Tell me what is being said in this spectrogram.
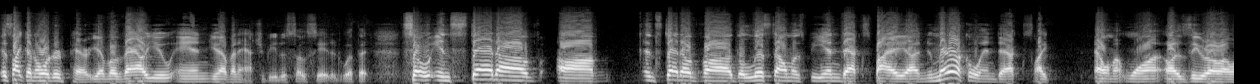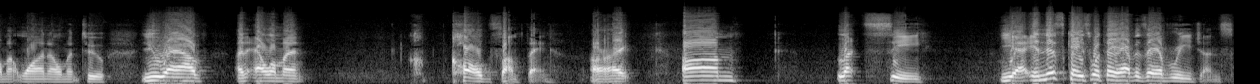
It's like an ordered pair. You have a value and you have an attribute associated with it. So instead of um, instead of uh, the list elements be indexed by a numerical index, like element one, uh, zero, element one, element two, you have an element called something. All right. Um, let's see. Yeah, in this case, what they have is they have regions,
